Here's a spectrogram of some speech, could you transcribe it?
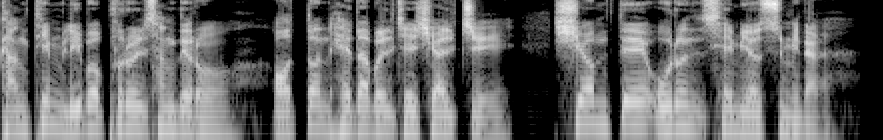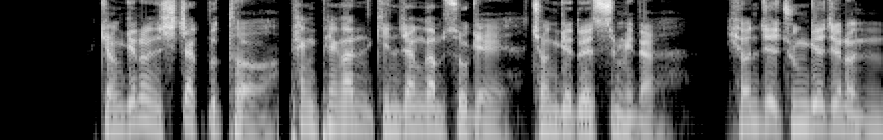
강팀 리버풀을 상대로 어떤 해답을 제시할지 시험대에 오른 셈이었습니다. 경기는 시작부터 팽팽한 긴장감 속에 전개됐습니다. 현재 중계진은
